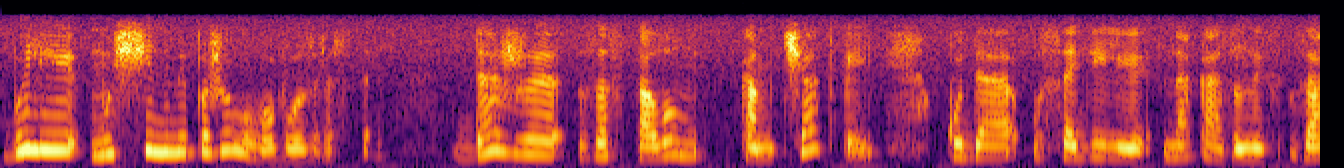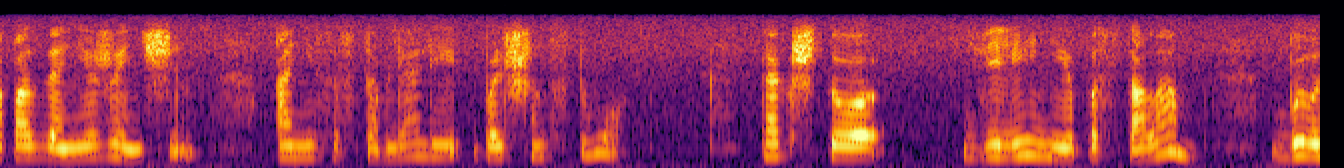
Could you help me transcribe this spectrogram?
были мужчинами пожилого возраста. Даже за столом Камчаткой, куда усадили наказанных за опоздание женщин, они составляли большинство. Так что деление по столам было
